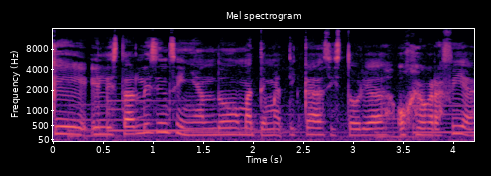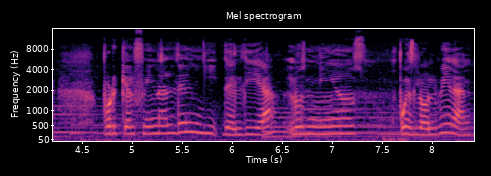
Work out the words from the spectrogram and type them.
que el estarles enseñando matemáticas, historia o geografía, porque al final del, del día los niños pues lo olvidan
